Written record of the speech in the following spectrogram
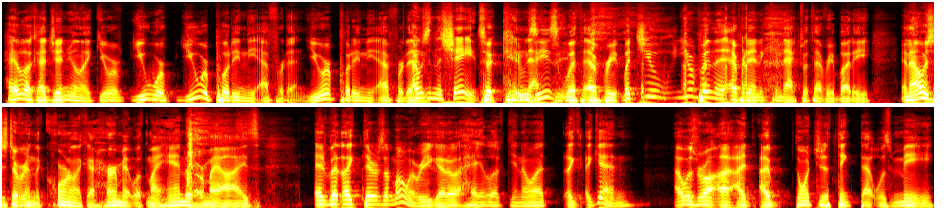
hey, look, I genuinely like you were you were you were putting the effort in. You were putting the effort in. I was in the shade. to It was connect easy. with every, but you you were putting the effort in to connect with everybody, and I was just over in the corner like a hermit with my hand over my eyes, and but like there's a moment where you go, hey, look, you know what? Like again, I was wrong. I I, I don't want you to think that was me.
